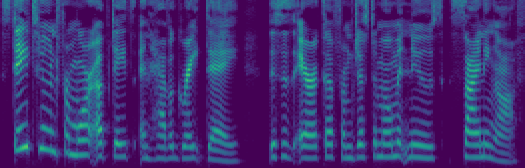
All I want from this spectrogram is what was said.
Stay tuned for more updates and have a great day. This is Erica from Just a Moment News, signing off.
